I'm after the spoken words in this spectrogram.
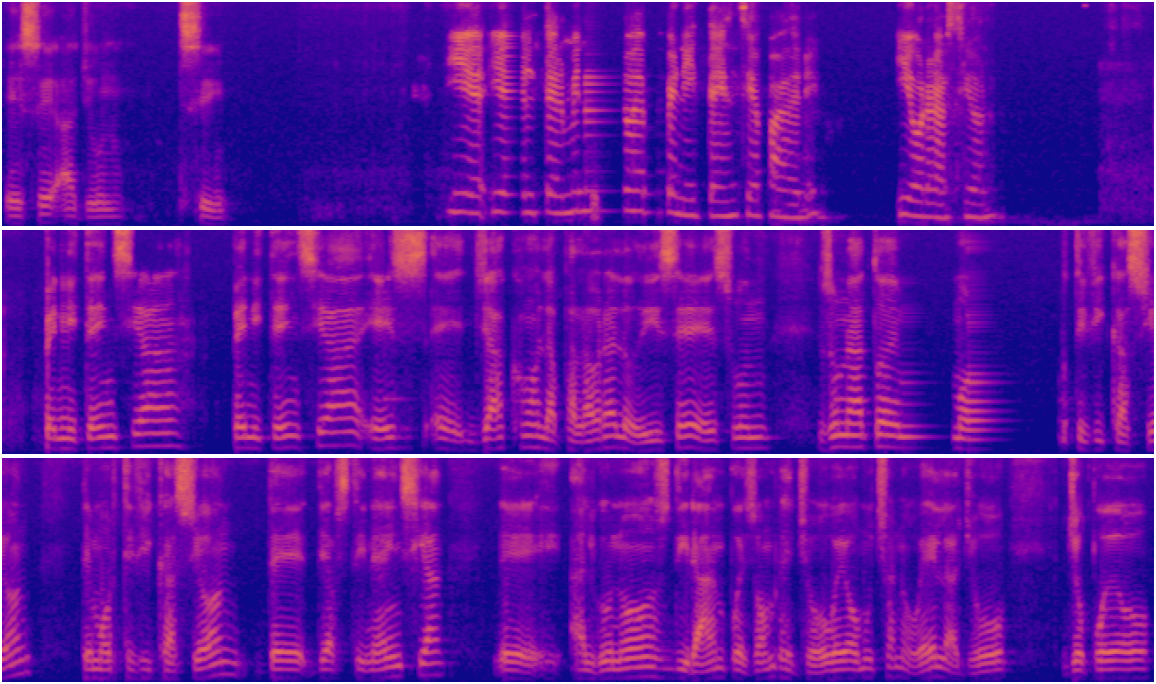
ese ayuno. Sí. Y, el término de penitencia, Padre, y oración. Penitencia, penitencia es, eh, ya como la palabra lo dice, es un, es un acto de mortificación, de mortificación, de, abstinencia. Eh, algunos dirán, pues hombre, yo veo mucha novela, yo, yo puedo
